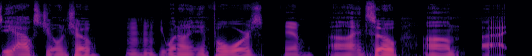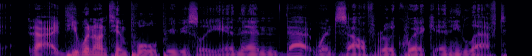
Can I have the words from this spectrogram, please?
the Alex Jones show. mm-hmm. He went on Infowars. Yeah. Uh, and so um, I, I, he went on Tim Pool previously, and then that went south really quick, and he left.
